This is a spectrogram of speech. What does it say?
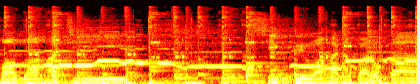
Mama Haji. Sing Wahana Barokah.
